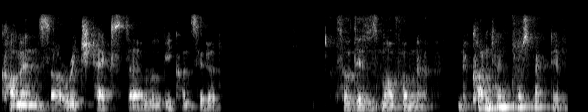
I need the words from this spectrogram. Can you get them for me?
comments or rich text uh, will be considered. So this is more from the, from the content perspective.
